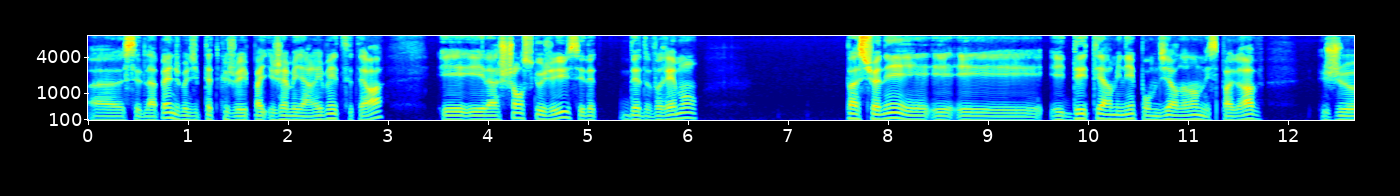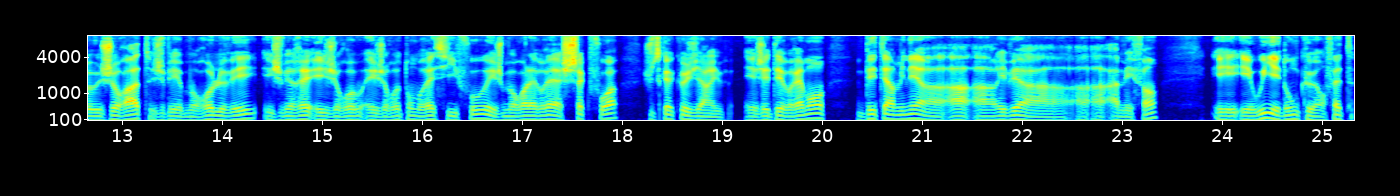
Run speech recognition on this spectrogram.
euh, c'est de la peine. Je me dis peut-être que je vais pas jamais y arriver, etc. Et, la chance que j'ai eue, c'est d'être vraiment passionné et, déterminé pour me dire non, non, mais c'est pas grave. Je, rate, je vais me relever et je verrai et je, et je retomberai s'il faut et je me relèverai à chaque fois jusqu'à que j'y arrive. Et j'étais vraiment déterminé à, arriver à, à, mes fins. Et, oui, et donc en fait,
